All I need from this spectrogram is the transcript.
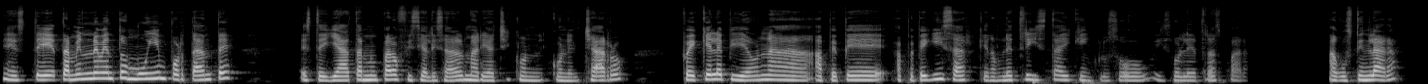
Este, también un evento muy importante este, ya también para oficializar al mariachi con, con el charro, fue que le pidieron a, a Pepe, a Pepe Guizar, que era un letrista y que incluso hizo letras para Agustín Lara,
